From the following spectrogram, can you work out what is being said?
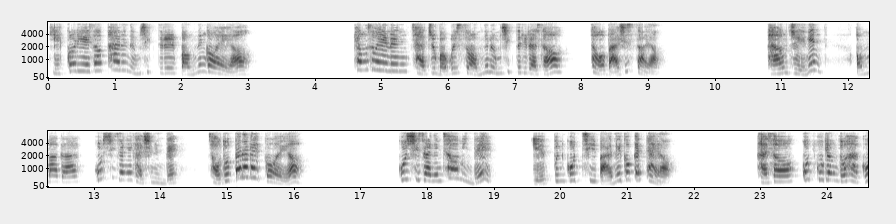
길거리에서 파는 음식들을 먹는 거예요. 평소에는 자주 먹을 수 없는 음식들이라서 더 맛있어요. 다음 주에는 엄마가 꽃시장에 가시는데 저도 따라갈 거예요. 꽃시장은 처음인데 예쁜 꽃이 많을 것 같아요. 가서 꽃 구경도 하고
